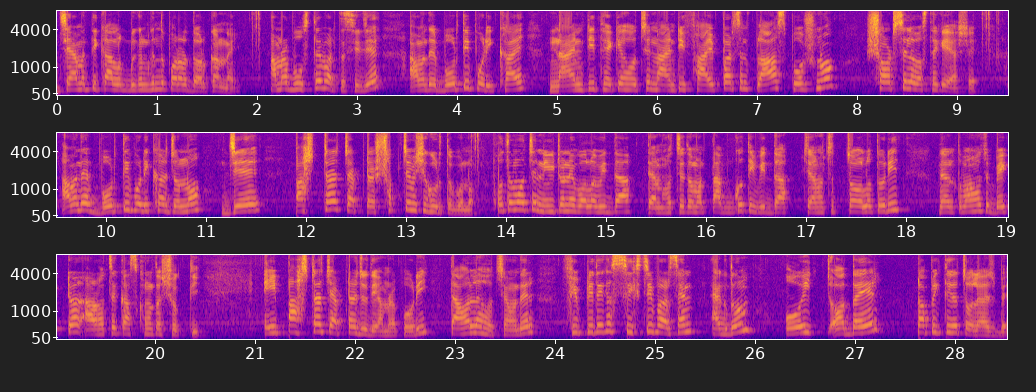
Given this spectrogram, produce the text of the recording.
জ্যামিতিক আলোক বিজ্ঞান কিন্তু পড়ার দরকার নাই। আমরা বুঝতে পারতেছি যে আমাদের ভর্তি পরীক্ষায় নাইনটি থেকে হচ্ছে নাইনটি ফাইভ পার্সেন্ট প্লাস প্রশ্ন শর্ট সিলেবাস থেকে আসে। আমাদের ভর্তি পরীক্ষার জন্য যে পাঁচটা চ্যাপ্টার সবচেয়ে বেশি গুরুত্বপূর্ণ, প্রথম হচ্ছে নিউটনের বলবিদ্যা দেন হচ্ছে তোমার তাপগতিবিদ্যা দেন হচ্ছে চলতরিৎ দেন তোমার হচ্ছে ভেক্টর আর হচ্ছে কাজ ক্ষমতার শক্তি। এই পাঁচটা চ্যাপ্টার যদি আমরা পড়ি, তাহলে হচ্ছে আমাদের ফিফটি থেকে সিক্সটি পার্সেন্ট একদম ওই অধ্যায়ের টপিক থেকে চলে আসবে।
